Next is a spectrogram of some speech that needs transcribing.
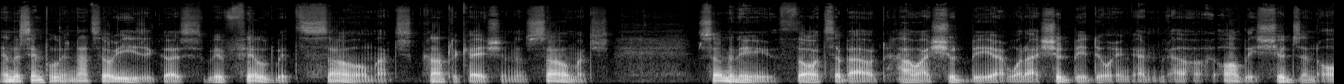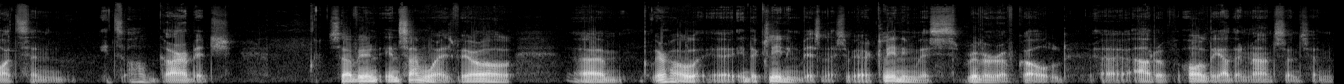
And the simple is not so easy because we're filled with so much complication and so much, so many thoughts about how I should be or what I should be doing, and uh, all these shoulds and oughts, and it's all garbage. So in, in some ways, we're all um, we're all uh, in the cleaning business. We are cleaning this river of gold uh, out of all the other nonsense and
